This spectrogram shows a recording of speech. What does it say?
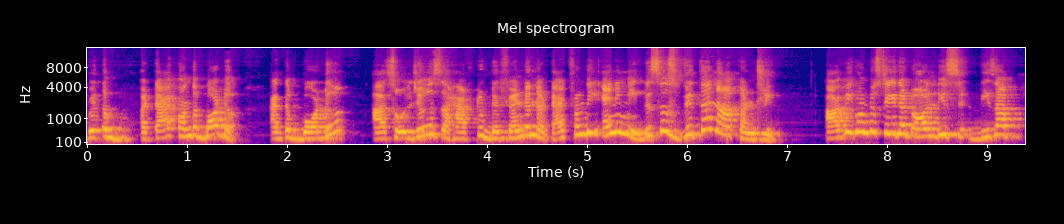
with an attack on the border. At the border, our soldiers have to defend an attack from the enemy. This is within our country. Are we going to say that all these these are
